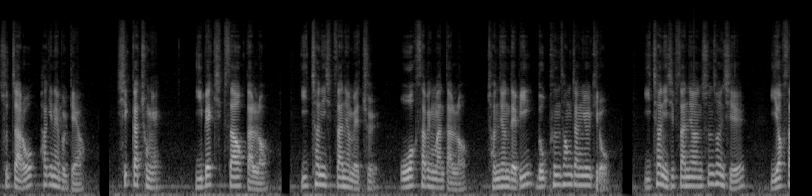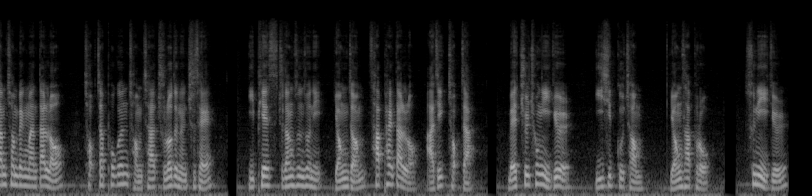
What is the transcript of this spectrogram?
숫자로 확인해 볼게요. 시가총액 214억 달러, 2024년 매출 5억 400만 달러, 전년 대비 높은 성장률 기록. 2024년 순손실 2억 3,100만 달러, 적자 폭은 점차 줄어드는 추세. EPS 주당 순손익 0.48달러, 아직 적자. 매출 총이익률 29.04%, 순이익률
